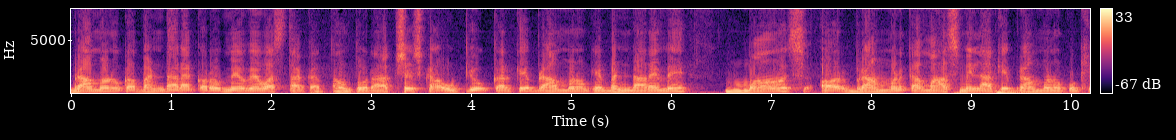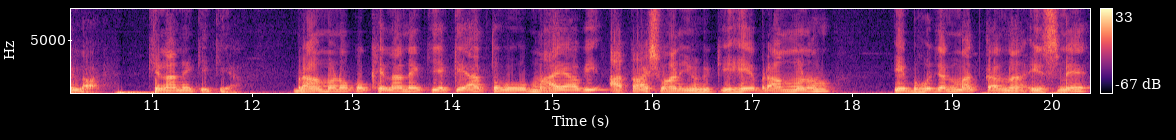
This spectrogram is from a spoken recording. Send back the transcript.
ब्राह्मणों का भंडारा करो, मैं व्यवस्था करता हूँ। तो राक्षस का उपयोग करके ब्राह्मणों के भंडारे में मांस और ब्राह्मण का मांस मिला के ब्राह्मणों को खिला, खिलाने की किया। ब्राह्मणों को खिलाने की किया तो वो मायावी आकाशवाणी हुई कि, हे ब्राह्मणों, ये भोजन मत करना, इसमें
